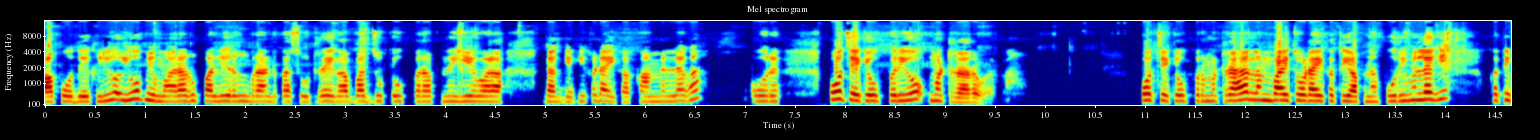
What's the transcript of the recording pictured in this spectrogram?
आप वो देख लियो। यो भी हमारा रूपाली रंग ब्रांड का सूट रहेगा बाजू के ऊपर अपने ये वाला धागे की कढ़ाई का काम मिल मिलेगा और पोचे के ऊपर यो मटरा रहेगा। पोचे के ऊपर मटरा है। लंबाई चौड़ाई कति आपने पूरी मिलेगी। कति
